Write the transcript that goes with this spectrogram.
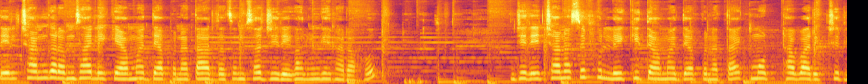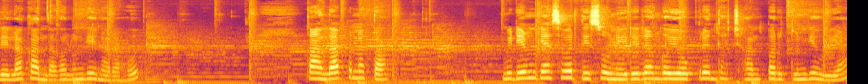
तेल छान गरम झाले की यामध्ये आपण आता अर्धा चमचा जिरे घालून घेणार आहोत. जिरे छान असे फुलले की त्यामध्ये आपण आता एक मोठा बारीक चिरलेला कांदा घालून घेणार आहोत. कांदा आपण आता मीडियम गॅसवरती सोनेरी रंग येऊपर्यंत छान परतून घेऊया.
